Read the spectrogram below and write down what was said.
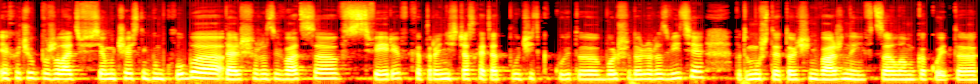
Я хочу пожелать всем участникам клуба дальше развиваться в сфере, в которой они сейчас хотят получить какую-то большую долю развития, потому что это очень важно и в целом какой-то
